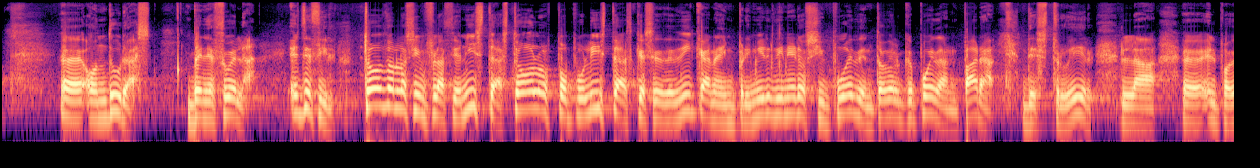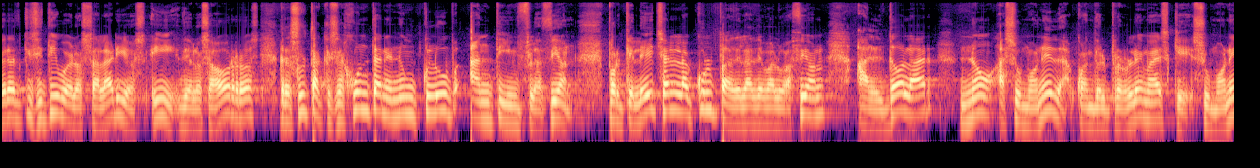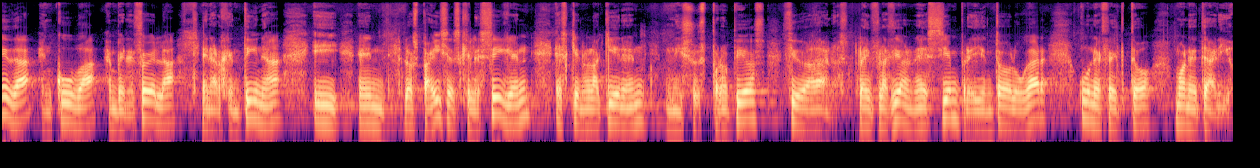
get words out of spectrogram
eh, Honduras, Venezuela. Es decir, todos los inflacionistas, todos los populistas que se dedican a imprimir dinero si pueden, todo lo que puedan, para destruir eh, el poder adquisitivo de los salarios y de los ahorros, resulta que se juntan en un club antiinflación, porque le echan la culpa de la devaluación al dólar, no a su moneda, cuando el problema es que su moneda en Cuba, en Venezuela, en Argentina y en los países que le siguen, es que no la quieren ni sus propios ciudadanos. La inflación es siempre y en todo lugar un efecto monetario.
